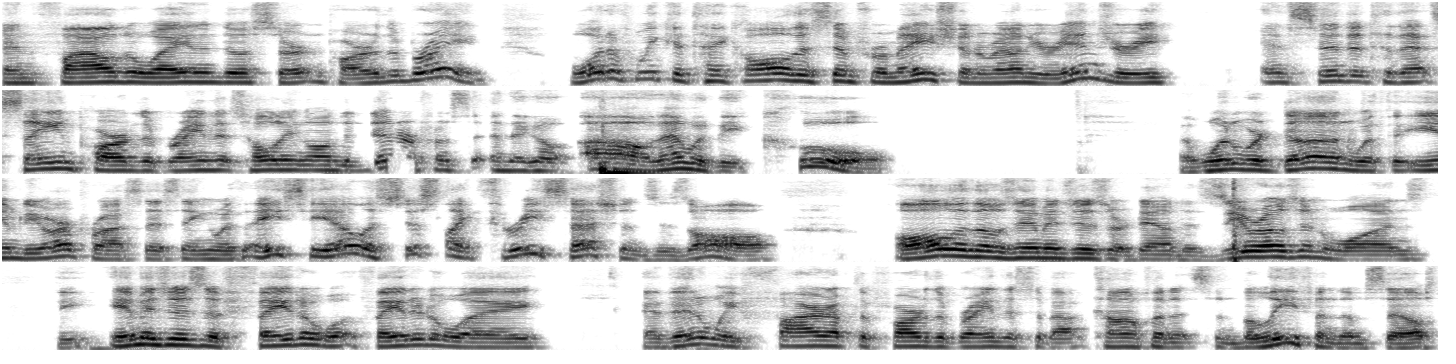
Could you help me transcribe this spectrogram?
and filed away into a certain part of the brain. What if we could take all this information around your injury and send it to that same part of the brain that's holding on to mm-hmm. dinner from and they go oh that would be cool. And when we're done with the emdr processing with acl it's just like three sessions is all. All of those images are down to zeros and ones. The images have faded, faded away and then we fire up the part of the brain that's about confidence and belief in themselves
